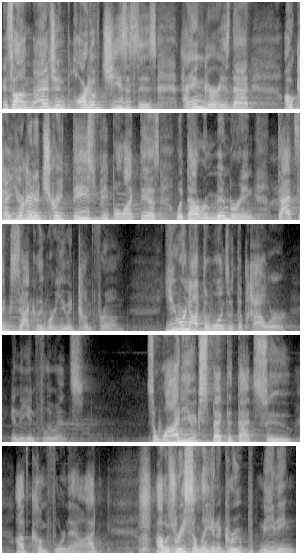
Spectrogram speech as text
And so I imagine part of Jesus' anger is that, okay, you're going to treat these people like this without remembering that's exactly where you had come from. You were not the ones with the power and the influence. So, why do you expect that that's who I've come for now? I, I was recently in a group meeting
